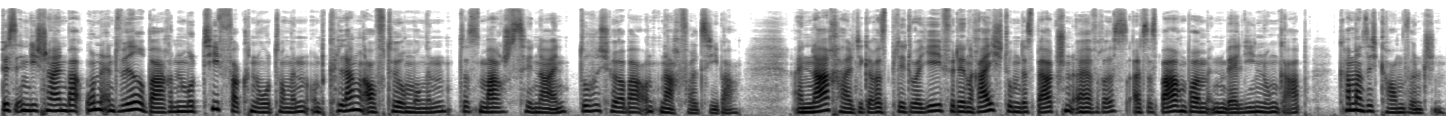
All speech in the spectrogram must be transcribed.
bis in die scheinbar unentwirrbaren Motivverknotungen und Klangauftürmungen des Marschs hinein durchhörbar und nachvollziehbar. Ein nachhaltigeres Plädoyer für den Reichtum des Bergschen Övres, als es Barenboim in Berlin nun gab, kann man sich kaum wünschen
